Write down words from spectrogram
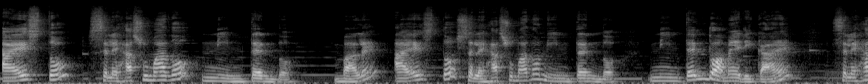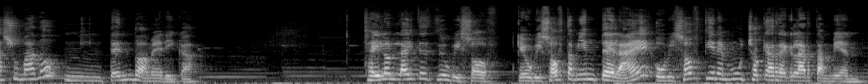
A esto se les ha sumado Nintendo, ¿vale? A esto se les ha sumado Nintendo. Nintendo América, ¿eh? Se les ha sumado Nintendo América. Child Light es de Ubisoft. Que Ubisoft también tela, ¿eh? Ubisoft tiene mucho que arreglar también.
